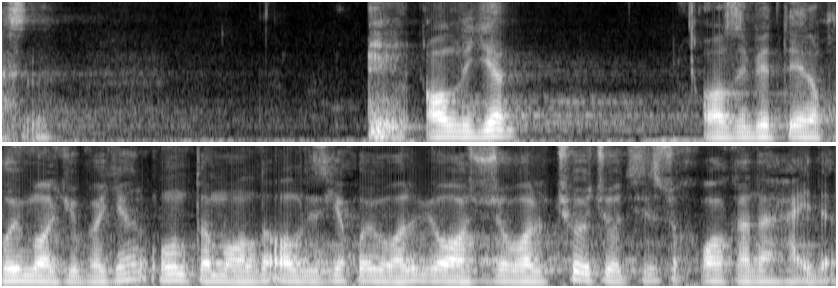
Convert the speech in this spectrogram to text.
asli. Oldiga hozir bu yerda yana qo'y mol ko'p ekan o'nta molni oldingizga qo'yib olib yog'och ushlab olib cho cho desangiz orqadan hayda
